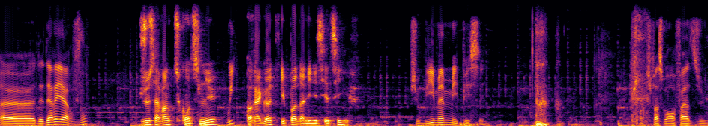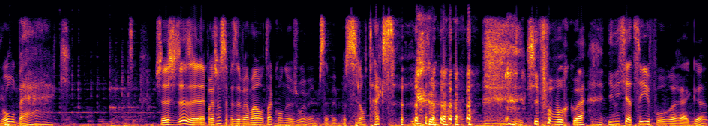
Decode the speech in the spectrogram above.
euh, de derrière vous, Juste avant que tu continues, Oui. Oragot il est pas dans l'initiative. j'ai oublié même mes PC. Je pense qu'on va faire du rollback. Je, je- je- j'ai l'impression que ça faisait vraiment longtemps qu'on a joué, même ça fait pas si longtemps que ça. Je sais pas pourquoi. Initiative pour Ragot.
